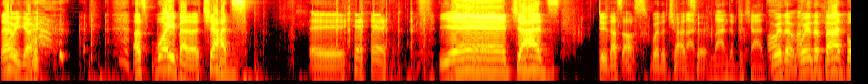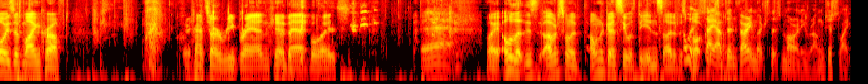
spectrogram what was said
There we go. That's way better. Chads. Hey. Yeah, Chads. Dude, that's us. We're the Chads Land, here. land of the Chads. Oh, We're the massive we're the bad boys of Minecraft. That's our rebrand. Yeah, the the- bad boys. Yeah. Wait, oh look, this. I just want to. I want to go and see what's the inside of this I wouldn't block. say I've like. done very much that's morally wrong. Just like,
